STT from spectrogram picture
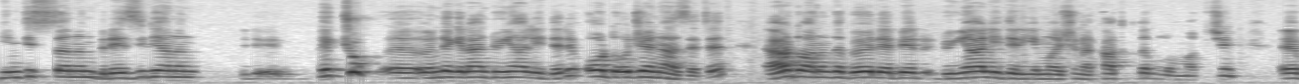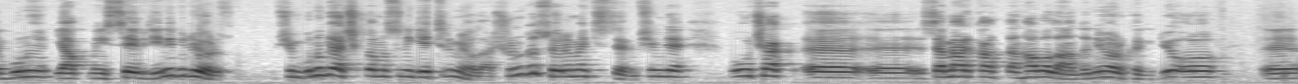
Hindistan'ın, Brezilya'nın pek çok e, önde gelen dünya lideri orada o cenazede. Erdoğan'ın da böyle bir dünya lideri imajına katkıda bulunmak için e, bunu yapmayı sevdiğini biliyoruz. Şimdi bunu bir açıklamasını getirmiyorlar. Şunu da söylemek isterim. Şimdi bu uçak e, e, Semerkant'tan havalandı, New York'a gidiyor. O e,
